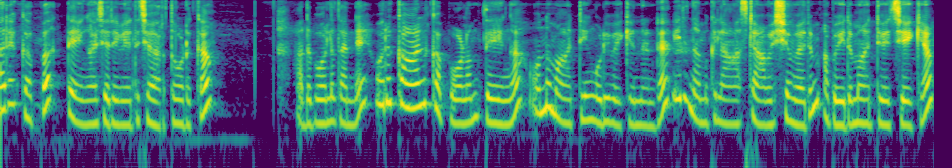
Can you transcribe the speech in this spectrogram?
അര കപ്പ് തേങ്ങ ചെരുവേത് ചേർത്ത് കൊടുക്കാം. അതുപോലെ തന്നെ ഒരു കാൽ കപ്പോളം തേങ്ങ ഒന്ന് മാറ്റിയും കൂടി വെക്കുന്നുണ്ട്. ഇത് നമുക്ക് ലാസ്റ്റ് ആവശ്യം വരും. അപ്പോൾ ഇത് മാറ്റി വെച്ചേക്കാം.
